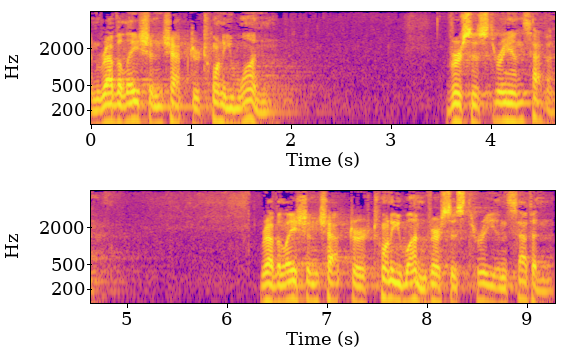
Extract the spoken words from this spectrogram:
in Revelation chapter 21, verses 3 and 7. Revelation chapter 21, verses 3 and 7.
